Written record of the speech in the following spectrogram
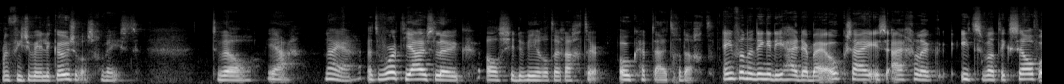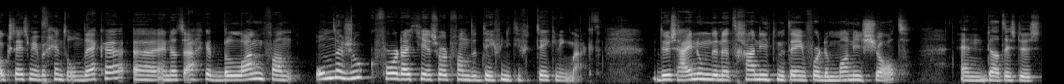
een visuele keuze was geweest. Terwijl, ja, nou ja, het wordt juist leuk als je de wereld erachter ook hebt uitgedacht. Een van de dingen die hij daarbij ook zei, is eigenlijk iets wat ik zelf ook steeds meer begin te ontdekken. Uh, en dat is eigenlijk het belang van onderzoek voordat je een soort van de definitieve tekening maakt. Dus hij noemde het: ga niet meteen voor de money shot. En dat is dus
